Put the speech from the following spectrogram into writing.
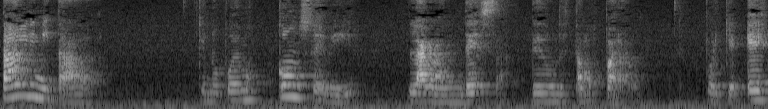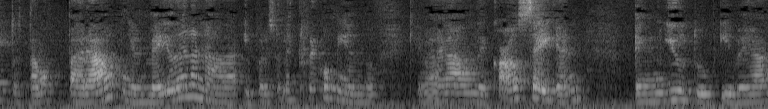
tan limitada que no podemos concebir la grandeza de donde estamos parados porque esto estamos parados en el medio de la nada y por eso les recomiendo que vayan a donde Carl Sagan en YouTube y vean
